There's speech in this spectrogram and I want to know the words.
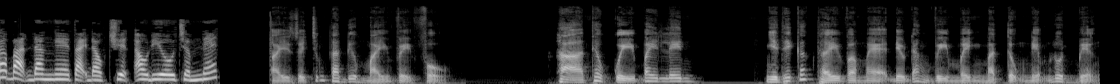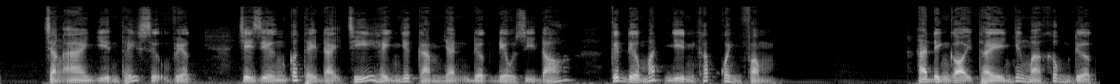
Các bạn đang nghe tại đọc chuyện audio.net Rồi chúng ta đưa mày về phủ. Hạ theo quỷ bay lên. Nhìn thấy các thầy và mẹ đều đang vì mình mà tụng niệm luôn miệng. Chẳng ai nhìn thấy sự việc. Chỉ riêng có thầy đại trí hình như cảm nhận được điều gì đó, Cứ đưa mắt nhìn khắp quanh phòng. Hạ định gọi thầy nhưng mà không được.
